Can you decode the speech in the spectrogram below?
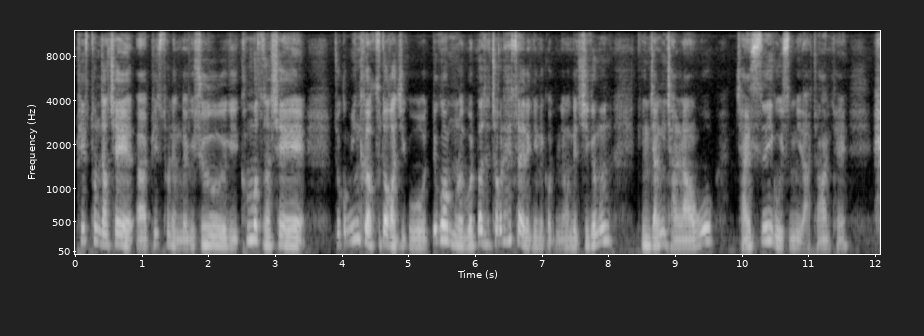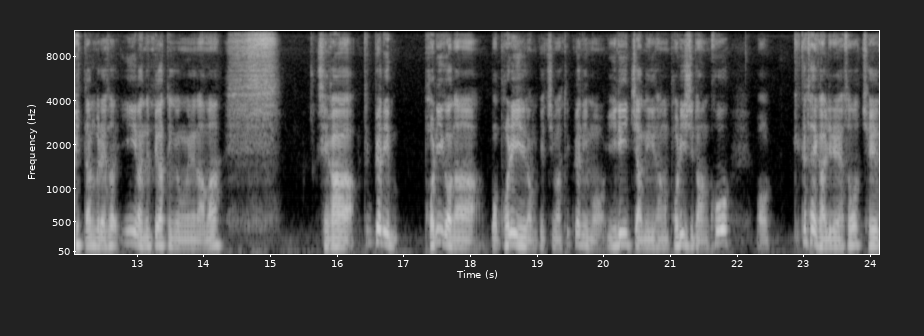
피스톤 자체에 아 피스톤이었는데 여기 주 여기 컨버터 자체에 조금 잉크가 굳어가지고 뜨거운 물로 몇 번 세척을 했어야 되긴 했거든요. 근데 지금은 굉장히 잘 나오고 잘 쓰이고 있습니다. 저한테 일단 그래서 이 만년필 같은 경우에는 아마 제가 특별히 버리거나 뭐 버릴 일은 없겠지만 특별히 뭐 일이 있지 않는 이상은 버리지도 않고 어, 깨끗하게 관리를 해서 제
